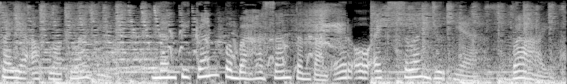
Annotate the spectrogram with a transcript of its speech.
saya upload lagi. Nantikan pembahasan tentang ROX selanjutnya. Bye.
